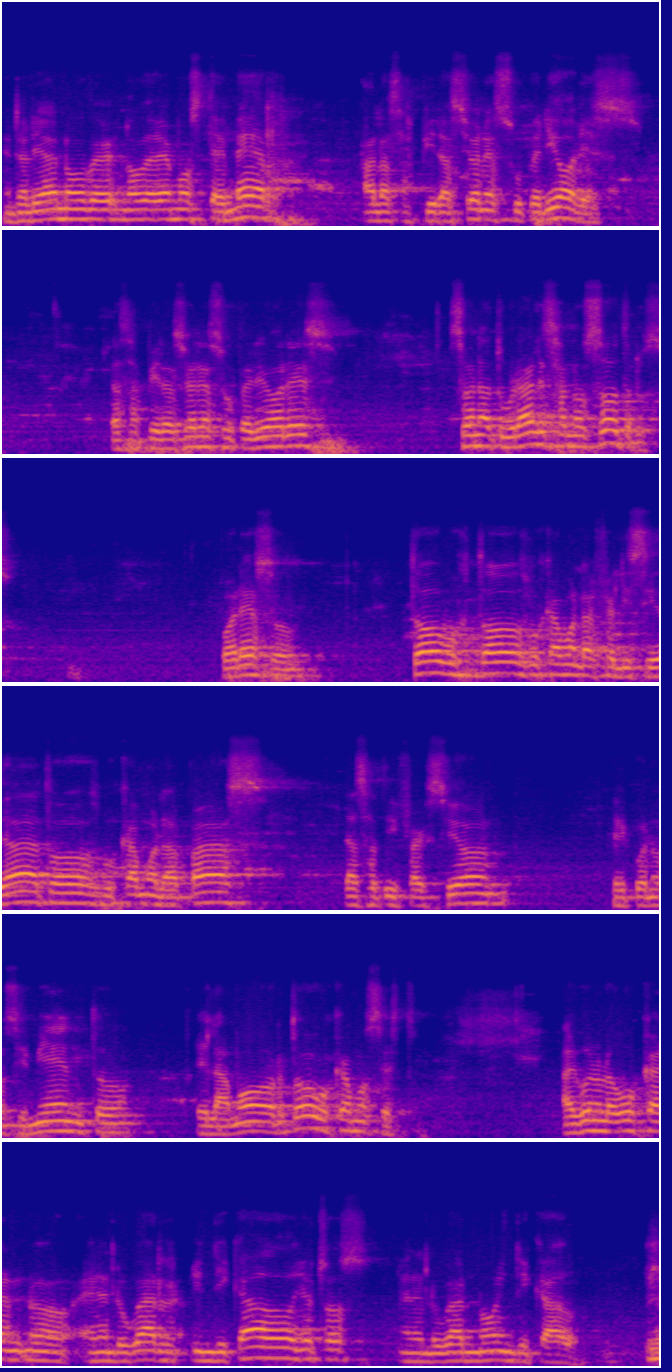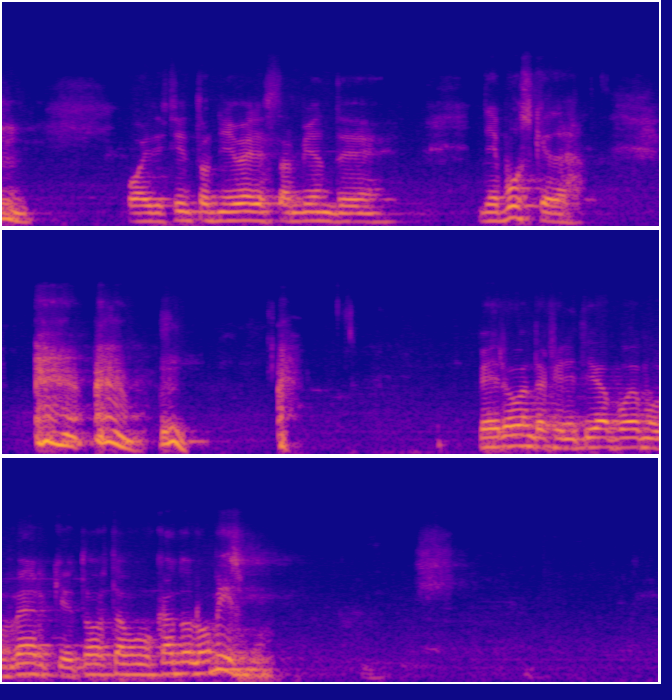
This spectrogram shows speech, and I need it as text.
En realidad no, debemos temer a las aspiraciones superiores. Las aspiraciones superiores son naturales a nosotros. Por eso, todos, todos buscamos la felicidad, todos buscamos la paz, la satisfacción, el conocimiento, el amor, todos buscamos esto. Algunos lo buscan en el lugar indicado y otros en el lugar no indicado. o hay distintos niveles también de, de búsqueda. Pero en definitiva podemos ver que todos estamos buscando lo mismo.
